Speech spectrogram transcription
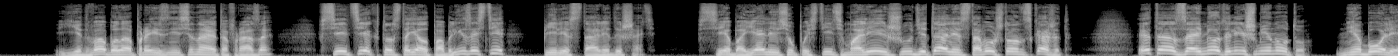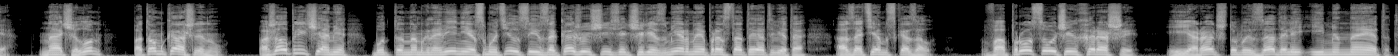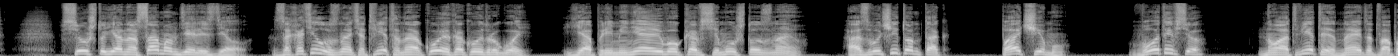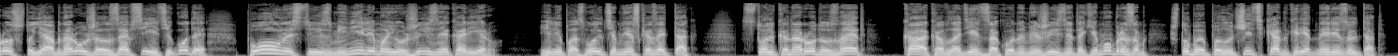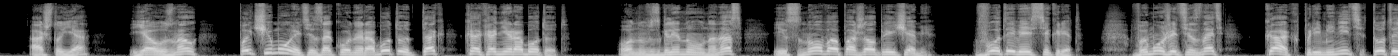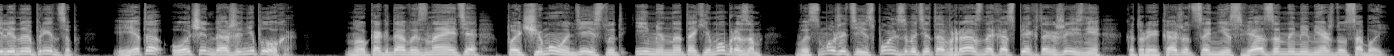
Едва была произнесена эта фраза, все те, кто стоял поблизости, перестали дышать. Все боялись упустить малейшую деталь из того, что он скажет. «Это займет лишь минуту, не более», — начал он, потом кашлянул. Пожал плечами, будто на мгновение смутился из-за кажущейся чрезмерной простоты ответа, а затем сказал «Вопросы очень хороши, и я рад, что вы задали именно этот. Все, что я на самом деле сделал, захотел узнать ответ на кое-какой другой. Я применяю его ко всему, что знаю. А звучит он так. Почему? Вот и все. Но ответы на этот вопрос, что я обнаружил за все эти годы, полностью изменили мою жизнь и карьеру. Или позвольте мне сказать так. Столько народу знает, как овладеть законами жизни таким образом, чтобы получить конкретный результат. А что я? Я узнал, Почему эти законы работают так, как они работают? Он взглянул на нас и снова пожал плечами. Вот и весь секрет. Вы можете знать, как применить тот или иной принцип, и это очень даже неплохо. Но когда вы знаете, почему он действует именно таким образом, вы сможете использовать это в разных аспектах жизни, которые кажутся не связанными между собой.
